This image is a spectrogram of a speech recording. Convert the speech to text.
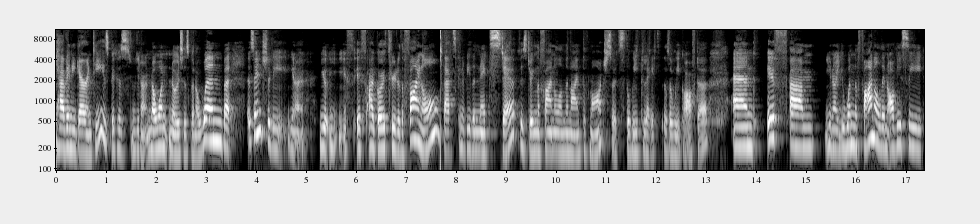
have any guarantees because you know no one knows who's going to win. But essentially, you know you, if, if I go through to the final, that's going to be the next step is doing the final on the 9th of March. So it's the week late, the week after. And if, um, you know, you win the final, then obviously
